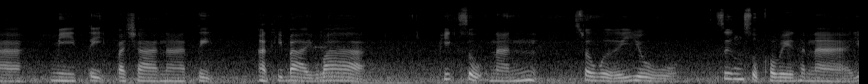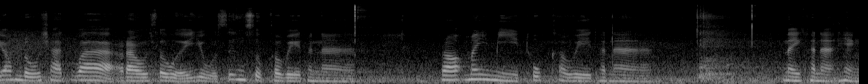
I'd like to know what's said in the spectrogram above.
า มีติปชานาติ อธิบายว่า ภิกษุนั้น เสวยอยู่ ซึ่งสุขเวทนาย่อมรู้ชัดว่าเราเสวยอยู่ซึ่งสุขเวทนา เพราะไม่มีทุกขเวทนา ในขณะแห่ง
